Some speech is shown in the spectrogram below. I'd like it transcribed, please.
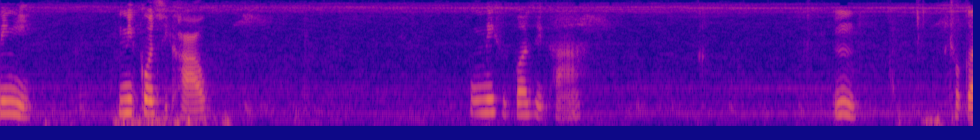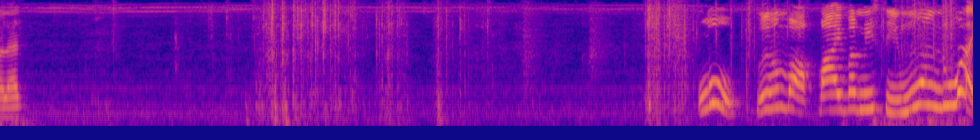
นี่ นี่ก้อนสีขาว นี่คือก้อนสีขาว อืม ช็อกโกแลตอู้ลืมบอกไปมันมีสีม่วงด้วย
